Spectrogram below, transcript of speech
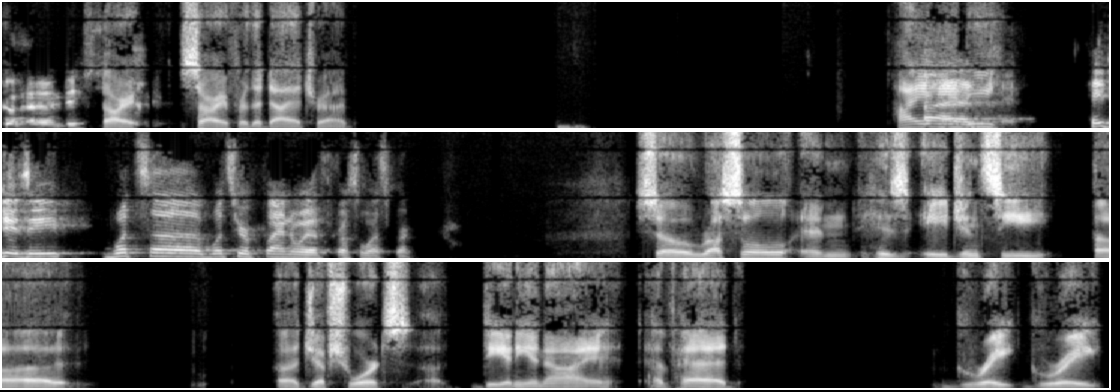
Go ahead, Andy. Sorry, sorry for the diatribe. Hi, Andy. Uh, hey, Jay Z. What's uh, what's your plan with Russell Westbrook? So Russell and his agency, uh, uh, Jeff Schwartz, uh, Danny, and I have had great, great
